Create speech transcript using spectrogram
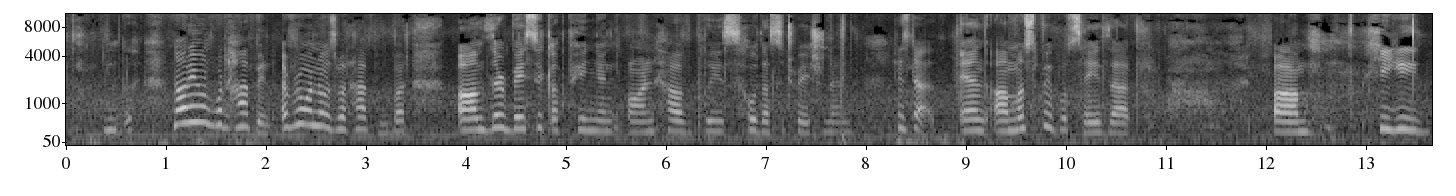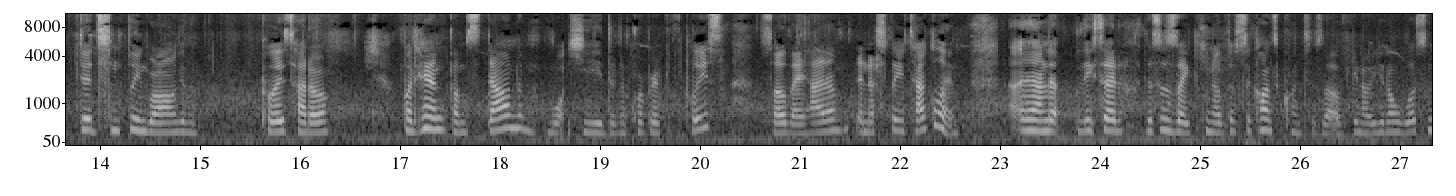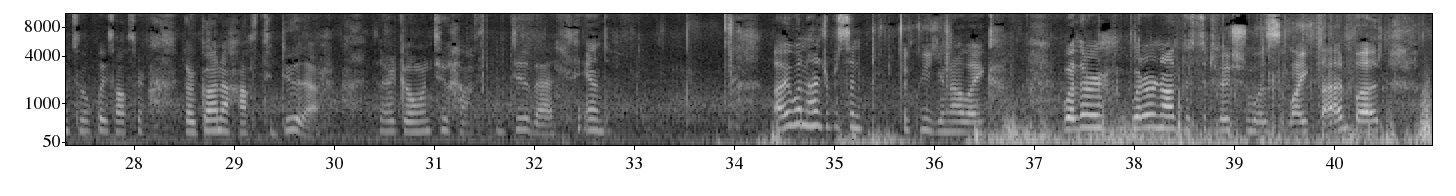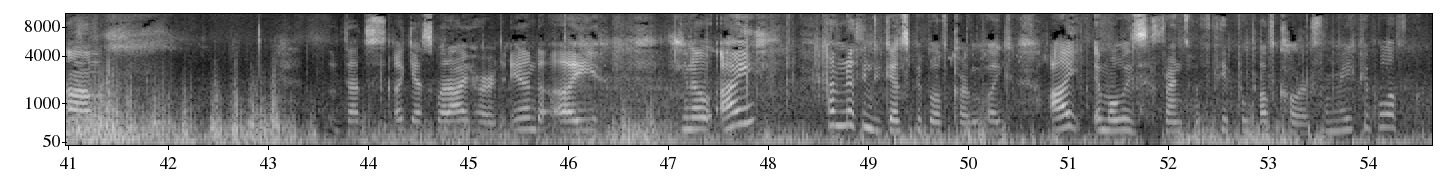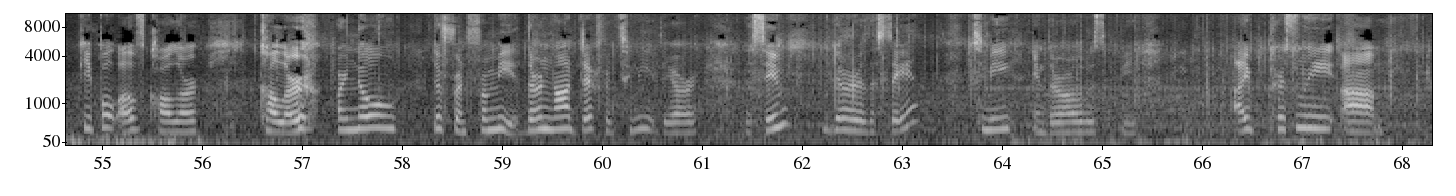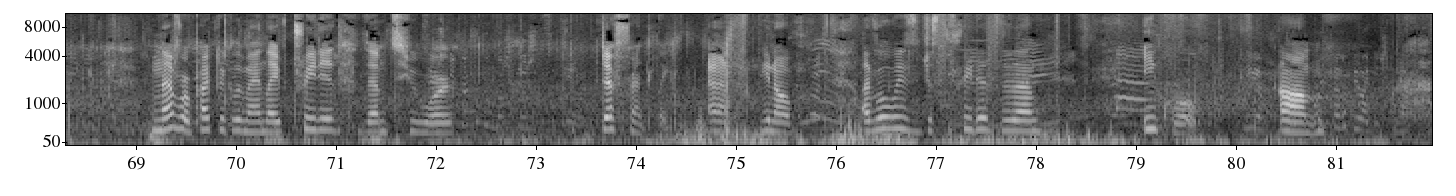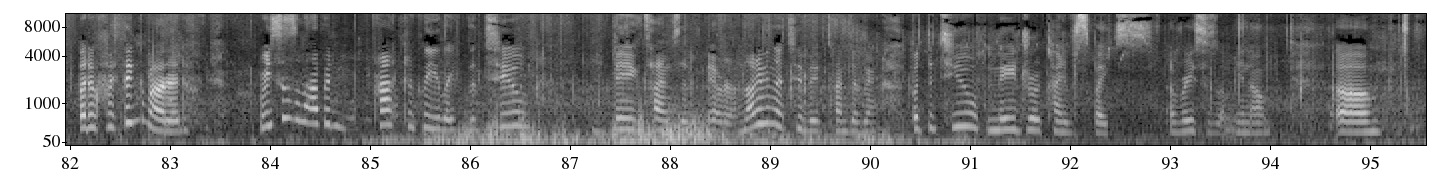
not even what happened. Everyone knows what happened, but um, their basic opinion on how the police hold that situation and his death. And uh, most people say that um, he did something wrong and the police had to put handcuffs down. What he didn't cooperate with the police, so they had to initially tackle him. And they said, "This is like you know, this is the consequences of you know, you don't listen to the police officer. They're gonna have to do that. They're going to have to do that." And I 100% agree. You know, like whether whether or not the situation was like that, but um that's I guess what I heard, and I, you know, I have nothing against people of color. Like I am always friends with people of color. For me, people of people of color, color are no different from me. They're not different to me. They are the same. They're the same to me, and they'll always be. I personally um, never practically in my life treated them to or differently. And, you know, I've always just treated them equal. Um, but if we think about it, racism happened practically like the two big times of era. Not even the two big times of era, but the two major kind of spikes of racism, you know. Um,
